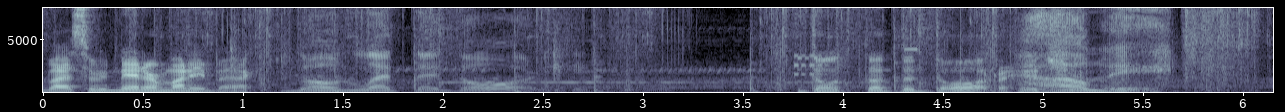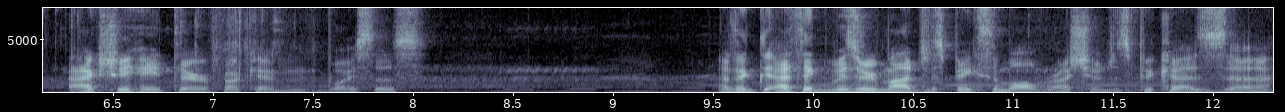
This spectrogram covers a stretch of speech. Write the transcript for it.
Bye. So we made our money back. Don't let the door hit you. Don't let the door hit. Howdy. I actually hate their fucking voices. I think I think Misery Mod just makes them all Russian just because uh,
